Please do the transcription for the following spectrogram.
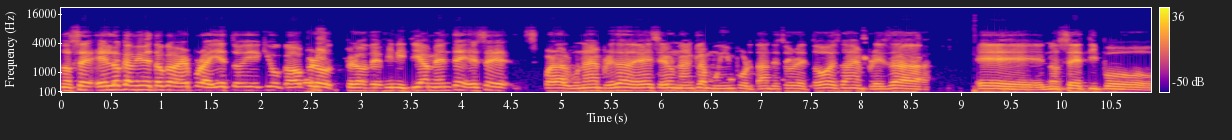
no sé, es lo que a mí me toca ver por ahí, estoy equivocado, pero, pero definitivamente ese para algunas empresas debe ser un ancla muy importante, sobre todo esas empresas, eh, no sé, tipo,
